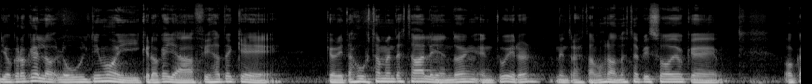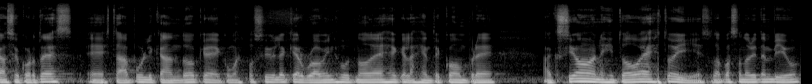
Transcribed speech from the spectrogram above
yo creo que lo, lo, último, y creo que ya fíjate que, que ahorita justamente estaba leyendo en, en, Twitter, mientras estamos grabando este episodio, que Ocasio Cortés eh, estaba publicando que cómo es posible que Robinhood no deje que la gente compre acciones y todo esto, y eso está pasando ahorita en vivo.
